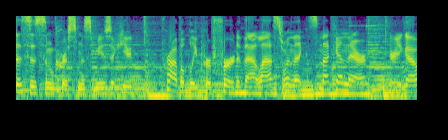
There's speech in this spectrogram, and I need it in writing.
This is some Christmas music you'd probably prefer to that last one that snuck in there. Here you go.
